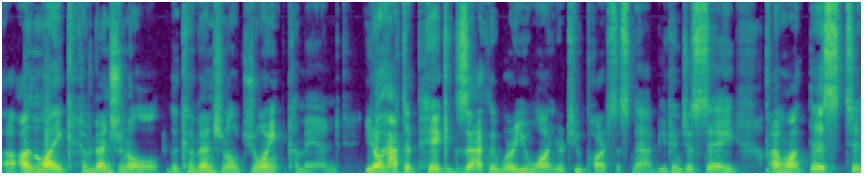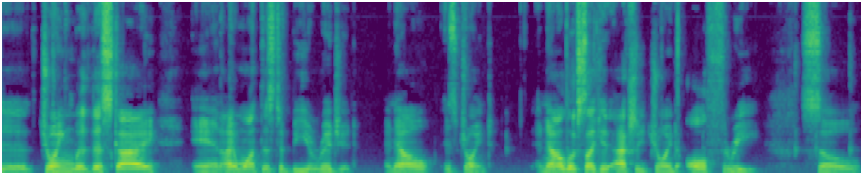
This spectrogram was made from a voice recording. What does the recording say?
uh, unlike conventional, the conventional joint command, you don't have to pick exactly where you want your two parts to snap. You can just say, I want this to join with this guy, and I want this to be a rigid. And now it's joined. And now it looks like it actually joined all three. So,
